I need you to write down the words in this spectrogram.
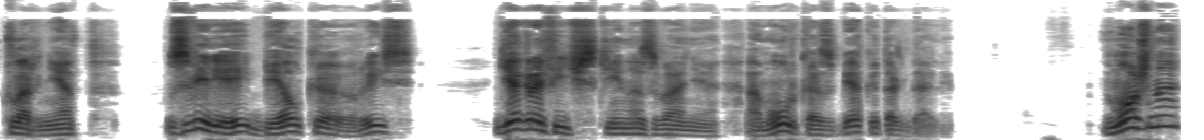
кларнет, зверей: белка, рысь, географические названия: Амур, Казбек и так далее. Можно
